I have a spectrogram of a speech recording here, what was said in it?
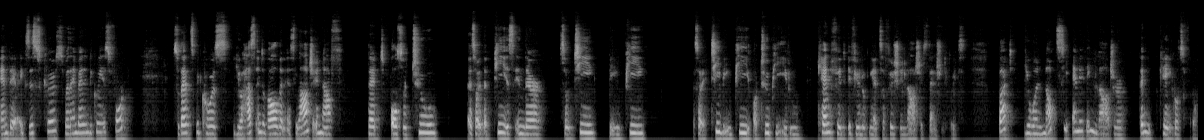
and there exist curves where the embedding degree is 4. So that's because your Hasse interval then is large enough that also 2, uh, sorry, that p is in there. So t being p, sorry, t being p or 2p even can fit if you're looking at sufficiently large extension degrees. But you will not see anything larger than k equals 4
